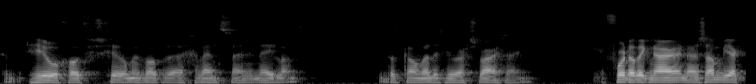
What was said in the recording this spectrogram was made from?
een heel groot verschil met wat we gewend zijn in Nederland. Dat kan wel eens heel erg zwaar zijn. Voordat ik naar, naar Zambia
